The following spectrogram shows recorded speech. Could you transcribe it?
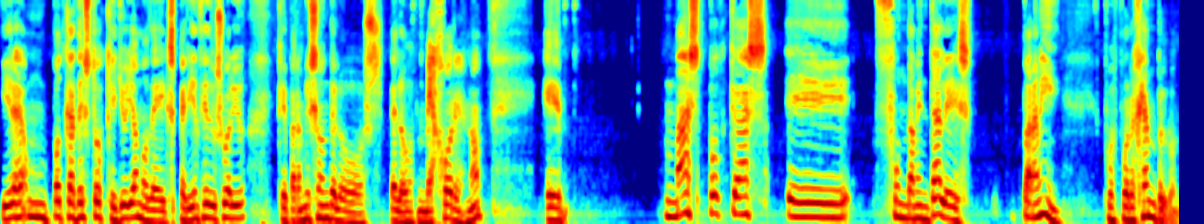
y era un podcast de estos que yo llamo de experiencia de usuario que para mí son de los, de los mejores, ¿no? Eh, más podcasts eh, fundamentales para mí, pues por ejemplo,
